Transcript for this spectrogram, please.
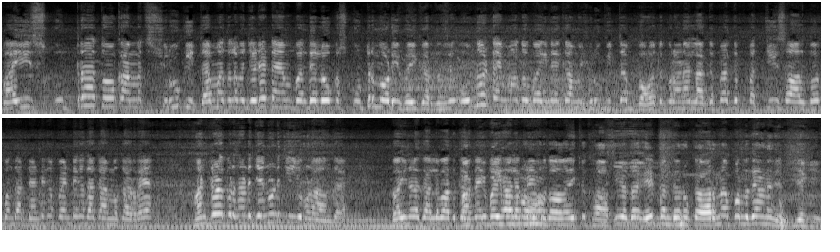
ਬਾਈ ਸਕੂਟਰਾਂ ਤੋਂ ਕੰਮ ਸ਼ੁਰੂ ਕੀਤਾ। ਮਤਲਬ ਜਿਹੜੇ ਟਾਈਮ ਬੰਦੇ ਲੋਕ ਸਕੂਟਰ ਮੋਡੀਫਾਈ ਕਰਦੇ ਸੀ ਉਹਨਾਂ ਟਾਈਮਾਂ ਤੋਂ ਬਾਈ ਨੇ ਕੰਮ ਸ਼ੁਰੂ ਕੀਤਾ। ਬਹੁਤ ਪੁਰਾਣਾ ਲਗਭਗ 25 ਸਾਲ ਤੋਂ ਬੰਦਾ ਡੈਂਟਿੰਗ ਪੇਂਟਿੰਗ ਦਾ ਕੰਮ ਕਰ ਰਿਹਾ। 100% ਜੈਨੂਨ ਚੀਜ਼ ਬਣਾਉਂਦਾ ਹੈ। ਬਾਈ ਨਾਲ ਗੱਲਬਾਤ ਕਰਦੇ ਹਾਂ ਕੀ ਹਾਲ ਹੈ ਇੱਕ ਖਾਸੀਅਤ ਹੈ ਇਹ ਬੰਦੇ ਨੂੰ ਕਾਰ ਨਾ ਆਪਾਂ ਲੁਧਿਆਣੇ ਦਿੱਤੀ ਹੈਗੀ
